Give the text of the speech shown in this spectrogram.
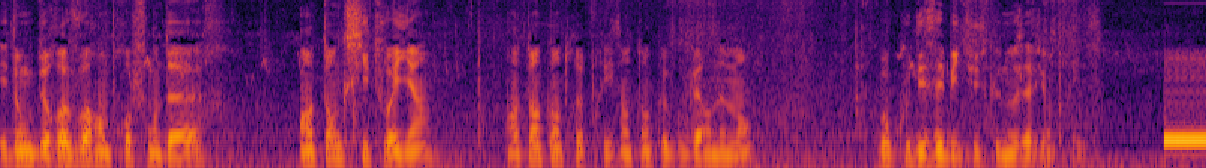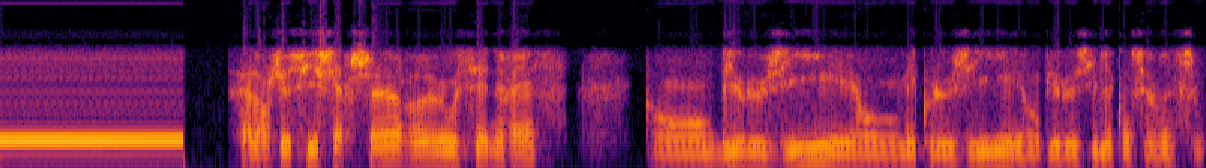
et donc de revoir en profondeur, en tant que citoyen, en tant qu'entreprise, en tant que gouvernement, beaucoup des habitudes que nous avions prises. Alors je suis chercheur euh, au CNRS en biologie et en écologie et en biologie de la conservation.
